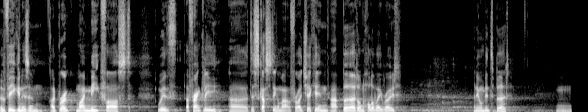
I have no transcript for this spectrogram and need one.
of veganism. I broke my meat fast with a frankly uh, disgusting amount of fried chicken at Bird on Holloway Road. Anyone been to Bird? Mm.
